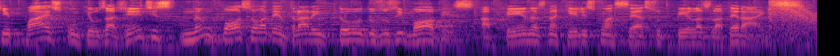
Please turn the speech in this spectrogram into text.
que faz com que os agentes não possam adentrar entrar em todos os imóveis, apenas naqueles com acesso pelas laterais.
